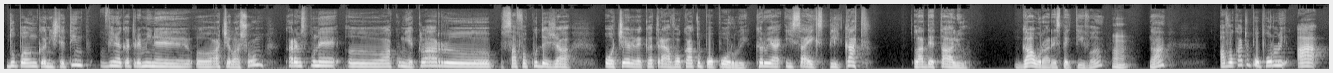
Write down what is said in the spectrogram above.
După încă niște timp, vine către mine același om care îmi spune, acum e clar, s-a făcut deja o cerere către avocatul poporului, căruia i s-a explicat la detaliu gaura respectivă, uh-huh. da? avocatul poporului a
